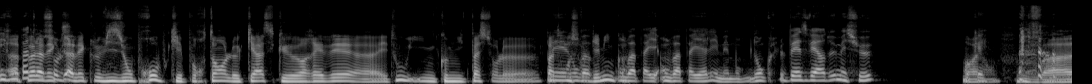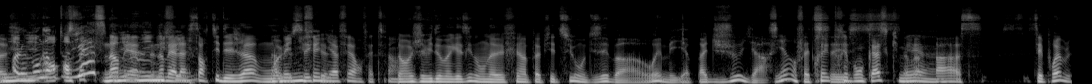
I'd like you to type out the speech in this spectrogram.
Ils pas Apple trop avec, sur le jeu. avec le Vision Pro, qui est pourtant le casque rêvé euh, et tout, il ne communique pas sur le, pas mais trop on sur va, le gaming. On quoi. va pas, y, on va pas y aller, mais bon. Donc le PSVR 2, messieurs. Ouais, non. Bah, Oh, le manque en fait, mais, ni- non, ni mais à la sortie déjà, moi Non, mais je ni sais fait que ni à faire en fait. Enfin, dans Jeux Vidéo Magazine, on avait fait un papier dessus, on disait bah ouais, mais il n'y a pas de jeu, il n'y a rien en fait. Très- très bon casque, mais, euh, pas- c'est- le problème.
